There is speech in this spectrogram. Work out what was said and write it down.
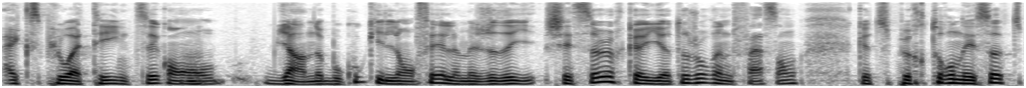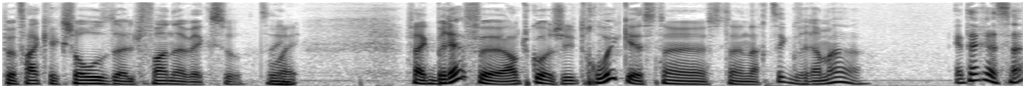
à exploiter. Tu sais, qu'on. Il y en a beaucoup qui l'ont fait, là, mais je veux dire, suis sûr qu'il y a toujours une façon que tu peux retourner ça, que tu peux faire quelque chose de le fun avec ça. tu sais. Ouais. Fait que bref, euh, en tout cas, j'ai trouvé que c'est un, c'est un article vraiment intéressant.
